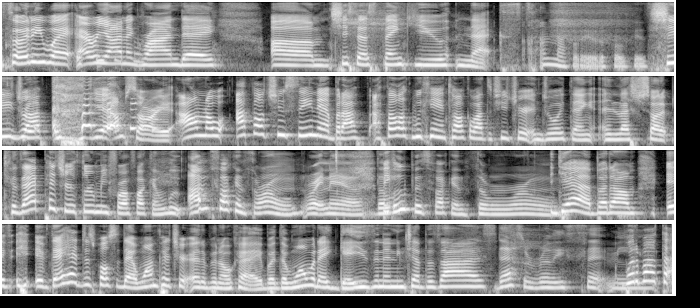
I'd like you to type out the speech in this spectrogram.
so anyway, Ariana Grande. Um, she says thank you next. I'm not gonna be able to focus. She dropped. yeah, I'm sorry. I don't know. I thought you seen that, but I I felt like we can't talk about the future enjoy thing unless you saw it because that picture threw me for a fucking loop. I'm fucking thrown right now. The Be- loop is fucking thrown. Yeah, but um, if if they had just posted that one picture, it'd have been okay. But the one where they gazing in each other's eyes. That's what really sent me. What about the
